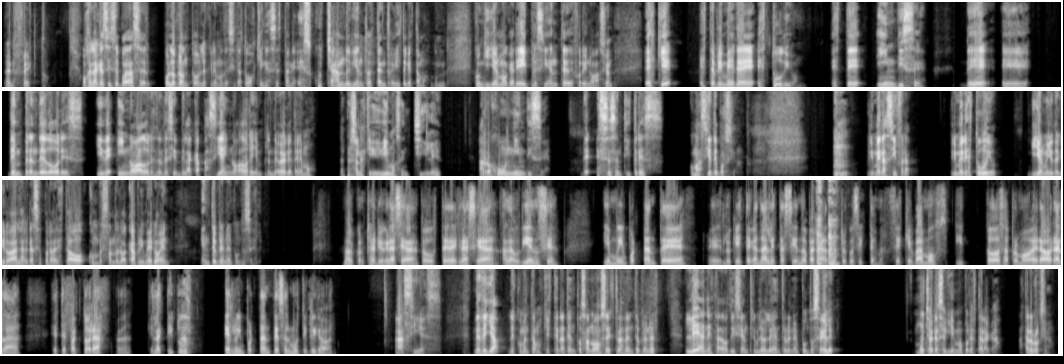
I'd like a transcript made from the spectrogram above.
Perfecto. Ojalá que así se pueda hacer. Por lo pronto, les queremos decir a todos quienes están escuchando y viendo esta entrevista que estamos con, Guillermo Carey, presidente de Foro Innovación, es que este primer eh, estudio, este índice de, eh, de emprendedores y de innovadores, es decir, de la capacidad innovadora y emprendedora que tenemos las personas que vivimos en Chile, arrojó un índice de 63,7%. Primera cifra, primer estudio. Guillermo, yo te quiero dar las gracias por haber estado conversándolo acá primero en entrepreneur.cl. No, al contrario, gracias a todos ustedes, gracias a la audiencia. Y es muy importante eh, lo que este canal está haciendo para nuestro ecosistema. Si es que vamos y todos a promover ahora la, este factor A, ¿eh? que la actitud ah. es lo importante, es el multiplicador. Así es. Desde ya les comentamos que estén atentos a nuevos extras de Entrepreneur. Lean esta noticia en www.entrepreneur.cl. Muchas gracias, Guillermo, por estar acá. Hasta la próxima.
